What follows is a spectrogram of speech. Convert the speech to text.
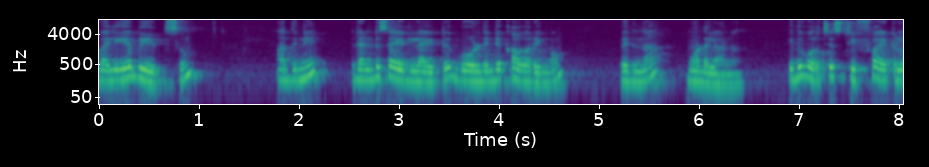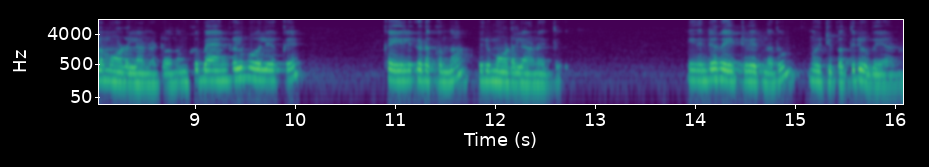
വലിയ ബീഡ്സും അതിന് രണ്ട് സൈഡിലായിട്ട് ഗോൾഡിന്റെ കവറിങ്ങും വരുന്ന മോഡലാണ്. ഇത് കുറച്ച് സ്റ്റിഫായിട്ടുള്ള മോഡലാണ് കേട്ടോ. നമുക്ക് ബാങ്കിൾ പോലെയൊക്കെ കയ്യിൽ കിടക്കുന്ന ഒരു മോഡലാണ് ഇത്. ഇതിന്റെ റേറ്റ് വരുന്നതും നൂറ്റിപ്പത്ത് രൂപയാണ്.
